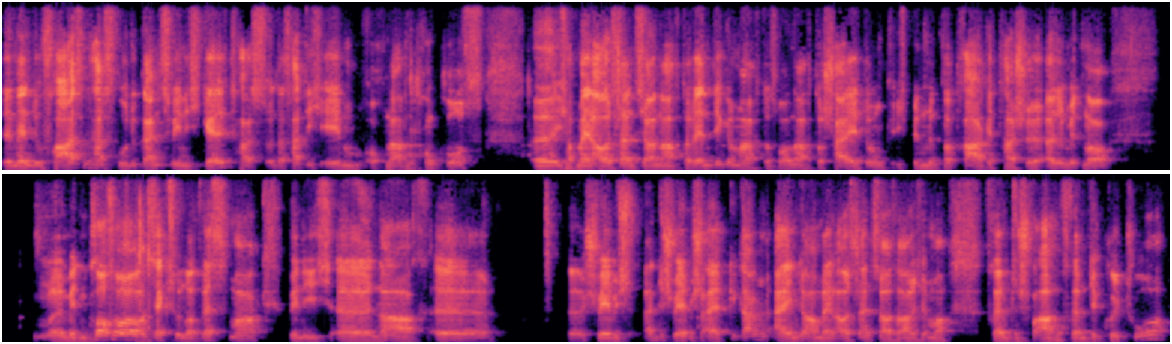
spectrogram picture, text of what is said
denn wenn du Phasen hast, wo du ganz wenig Geld hast, und das hatte ich eben auch nach dem Konkurs, ich habe mein Auslandsjahr nach der Wende gemacht, das war nach der Scheidung. Ich bin mit einer Tragetasche, also mit einer äh, mit einem Koffer, 600 Westmark, bin ich äh, nach äh, äh, Schwäbisch, an die Schwäbische Alb gegangen. Ein Jahr mein Auslandsjahr, sage ich immer. Fremde Sprache, fremde Kultur.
